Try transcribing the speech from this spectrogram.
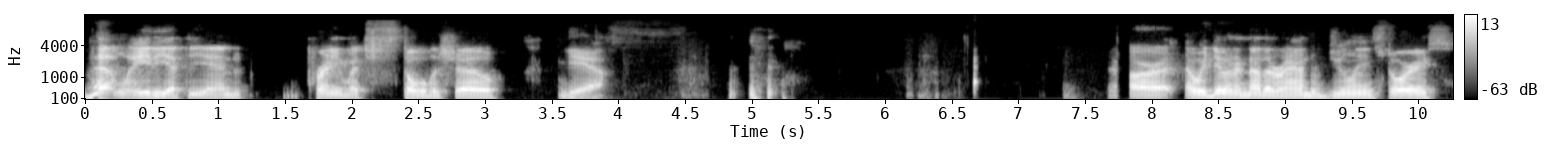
that lady at the end pretty much stole the show. Yeah. All right. Are we doing another round of Julian stories?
